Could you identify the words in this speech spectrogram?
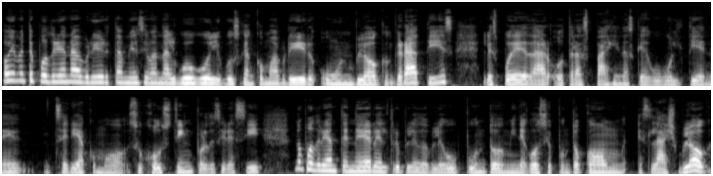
Obviamente podrían abrir también si van al Google y buscan cómo abrir un blog gratis, les puede dar otras páginas que Google tiene, sería como su hosting por decir así. No podrían tener el www.minegocio.com slash blog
